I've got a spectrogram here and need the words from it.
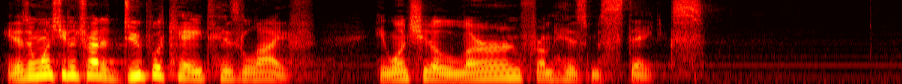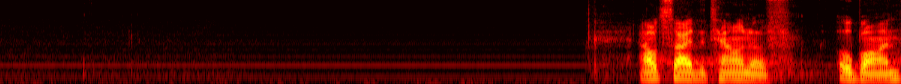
He doesn't want you to try to duplicate his life, he wants you to learn from his mistakes. Outside the town of Oban,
